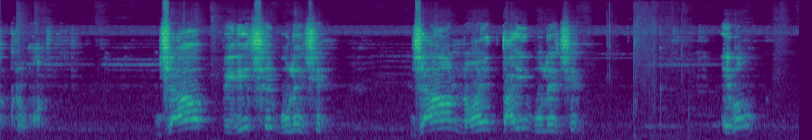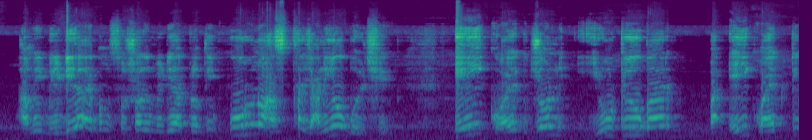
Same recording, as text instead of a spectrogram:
আক্রমণ। যা পেরেছে বলেছেন, যা নয় তাই বলেছেন। এবং আমি মিডিয়া এবং সোশ্যাল মিডিয়ার প্রতি পূর্ণ আস্থা জানিয়েও বলছি, এই কয়েকজন ইউটিউবার বা এই কয়েকটি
